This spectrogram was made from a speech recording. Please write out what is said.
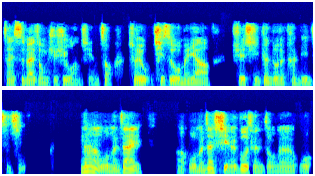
在失败中继续往前走。所以，其实我们要学习更多的肯定自己。那我们在呃我们在写的过程中呢，我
